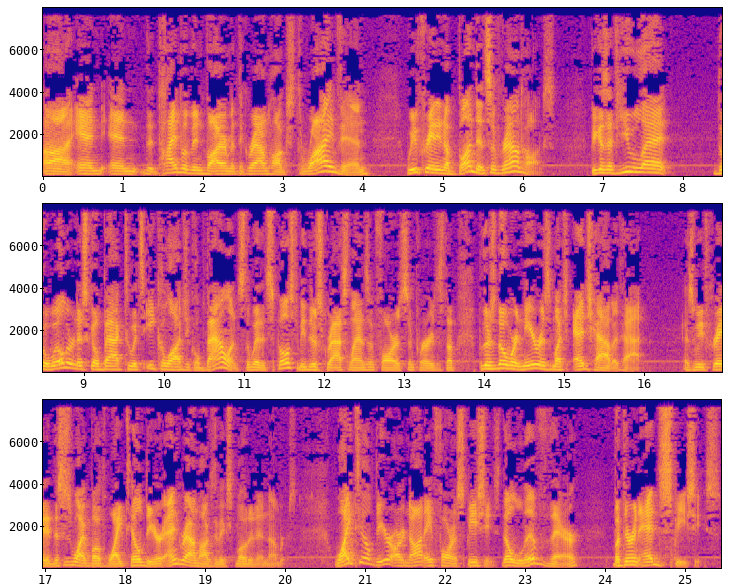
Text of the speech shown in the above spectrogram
uh, and and the type of environment the groundhogs thrive in, we've created an abundance of groundhogs. Because if you let the wilderness go back to its ecological balance, the way it's supposed to be, there's grasslands and forests and prairies and stuff, but there's nowhere near as much edge habitat as we've created. This is why both white-tailed deer and groundhogs have exploded in numbers. White-tailed deer are not a forest species. They'll live there, but they're an edge species.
